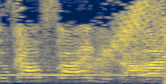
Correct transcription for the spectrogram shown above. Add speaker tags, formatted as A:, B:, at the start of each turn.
A: you can't find it.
